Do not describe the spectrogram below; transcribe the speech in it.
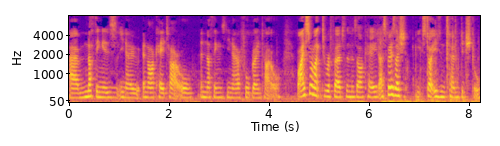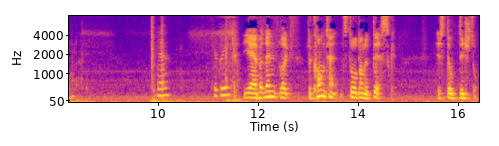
Um, nothing is, you know, an arcade title, and nothing's, you know, a full blown title. But I still like to refer to them as arcade. I suppose I should start using the term digital. Yeah, do you agree? Yeah, but then like the content stored on a disc is still digital.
